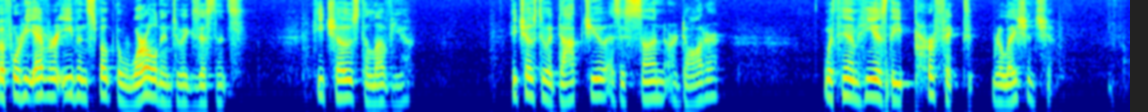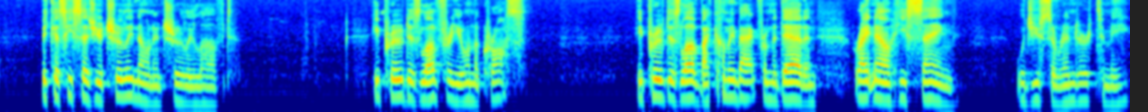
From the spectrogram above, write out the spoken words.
before he ever even spoke the world into existence. He chose to love you. He chose to adopt you as his son or daughter. With him, he is the perfect relationship because he says you're truly known and truly loved. He proved his love for you on the cross. He proved his love by coming back from the dead. And right now, he's saying, Would you surrender to me?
